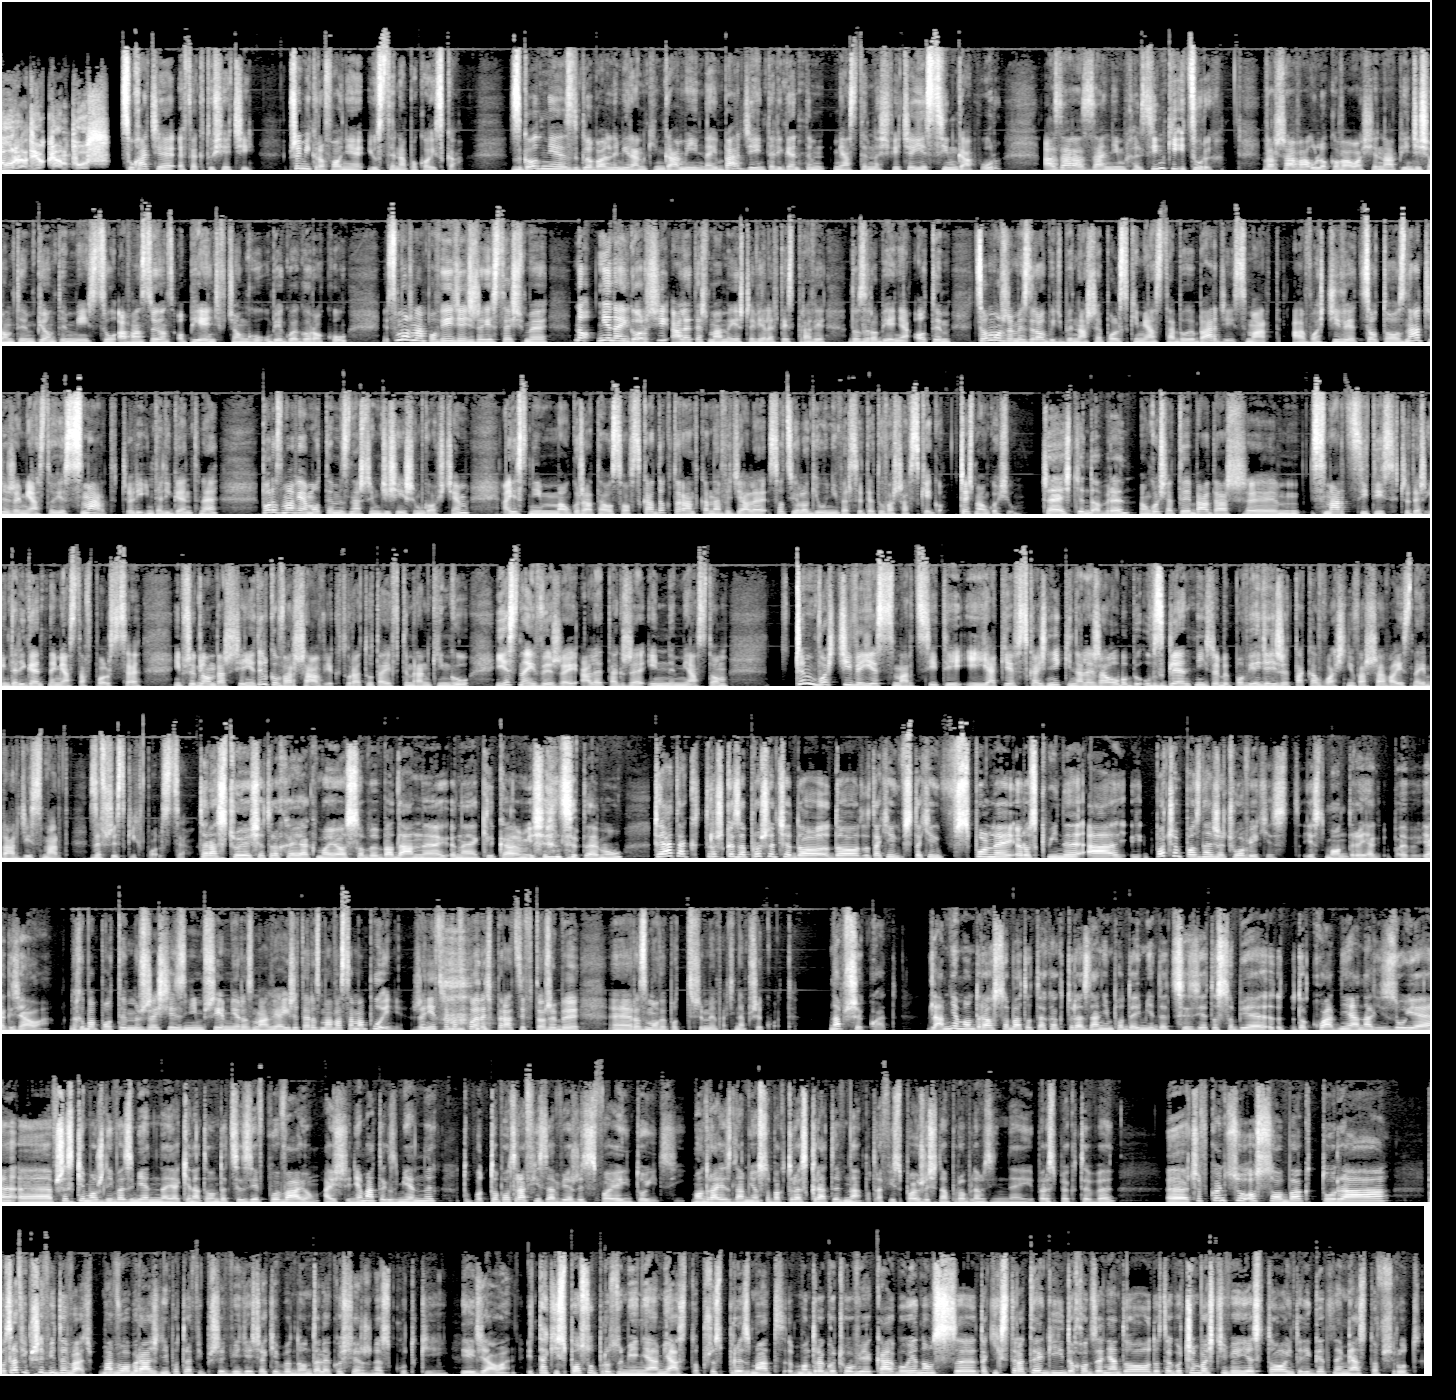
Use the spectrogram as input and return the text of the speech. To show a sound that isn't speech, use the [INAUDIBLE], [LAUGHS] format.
Tu Radio Campus. Słuchacie efektu sieci. Przy mikrofonie Justyna Pokojska. Zgodnie z globalnymi rankingami najbardziej inteligentnym miastem na świecie jest Singapur, a zaraz za nim Helsinki i Curych. Warszawa ulokowała się na 55. miejscu, awansując o 5 w ciągu ubiegłego roku. Więc można powiedzieć, że jesteśmy, no nie najgorsi, ale też mamy jeszcze wiele w tej sprawie do zrobienia. O tym, co możemy zrobić, by nasze polskie miasta były bardziej smart, a właściwie co to znaczy, że miasto jest smart, czyli inteligentne, porozmawiam o tym z naszym dzisiejszym gościem, a jest nim Małgorzata Osowska, doktorantka na Wydziale Socjologii Uniwersytetu Warszawskiego. Cześć Małgosiu. Cześć, dzień dobry. Małgosia, ty badasz smart cities, czy też inteligentne miasta w Polsce i przyglądasz się nie tylko Warszawie, która tutaj w tym rankingu jest najwyżej, ale także innym miastom. Czym właściwie jest Smart City i jakie wskaźniki należałoby uwzględnić, żeby powiedzieć, że taka właśnie Warszawa jest najbardziej smart ze wszystkich w Polsce? Teraz czuję się trochę jak moje osoby badane na kilka [LAUGHS] miesięcy temu. To ja tak troszkę zaproszę cię do, do, do takiej, takiej wspólnej rozkminy, a po czym poznać, że człowiek jest, jest mądry, jak, jak działa? No chyba po tym, że się z nim przyjemnie rozmawia i że ta rozmowa sama płynie. Że nie trzeba wkładać pracy w to, żeby e, rozmowę podtrzymywać na przykład. Na przykład. Dla mnie mądra osoba to taka, która zanim podejmie decyzję, to sobie dokładnie analizuje e, wszystkie możliwe zmienne, jakie na tą decyzję wpływają. A jeśli nie ma tych zmiennych, to, to potrafi zawierzyć swojej intuicji. Mądra jest dla mnie osoba, która jest kreatywna, potrafi spojrzeć na problem z innej perspektywy. E, czy w końcu osoba, która potrafi przewidywać, ma wyobraźnię, potrafi przewidzieć, jakie będą dalekosiężne skutki jej działań. I taki sposób rozumienia miasto przez pryzmat mądrego człowieka był jedną z e, takich strategii dochodzenia do, do tego, czym właściwie jest to inteligentne miasto wśród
